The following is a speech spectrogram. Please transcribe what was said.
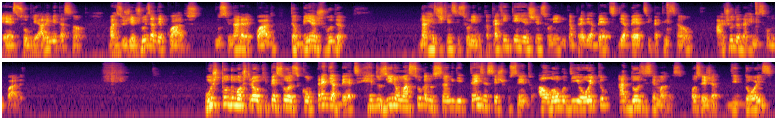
É sobre alimentação, mas os jejuns adequados no cenário adequado, também ajuda na resistência insulínica. Para quem tem resistência insulínica, pré-diabetes, diabetes, hipertensão, ajuda na remissão do quadro. Um estudo mostrou que pessoas com pré-diabetes reduziram o açúcar no sangue de 3 a 6% ao longo de 8 a 12 semanas, ou seja, de 2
